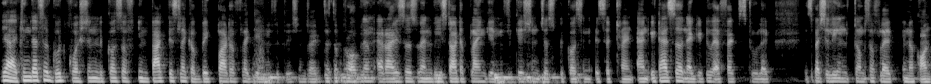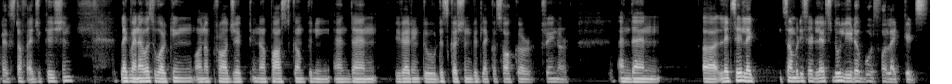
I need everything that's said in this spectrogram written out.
Yeah, I think that's a good question because of impact is like a big part of like gamification, right? That the problem arises when we start applying gamification just because it's a trend and it has a negative effects to like, especially in terms of like in a context of education. Like when I was working on a project in a past company and then we were into discussion with like a soccer trainer and then uh, let's say like somebody said let's do leaderboards for like kids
